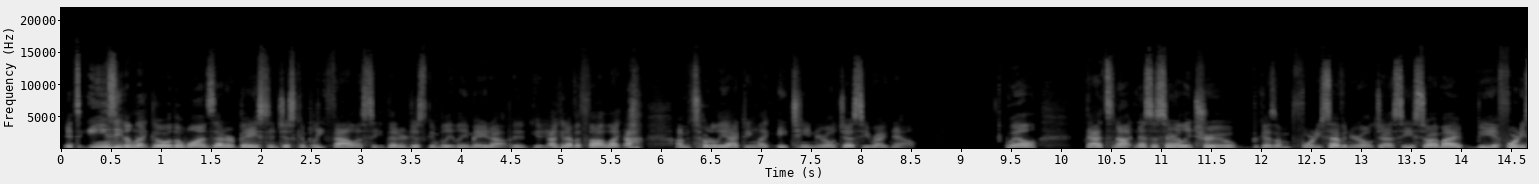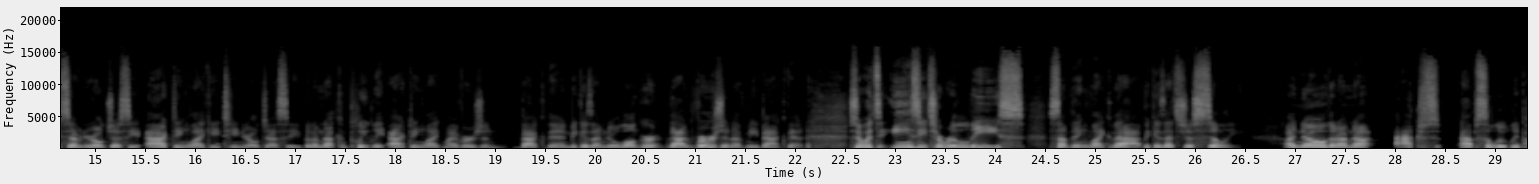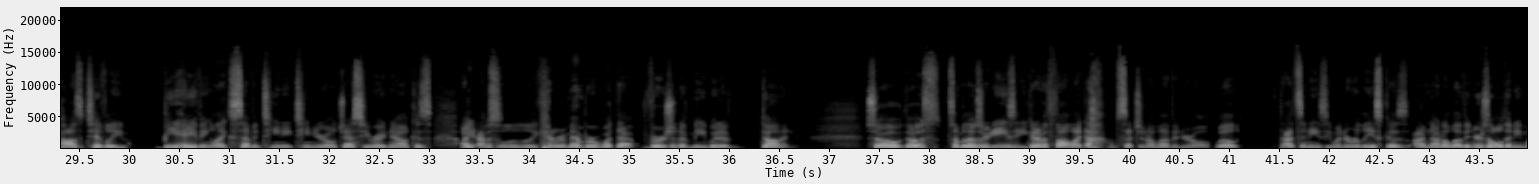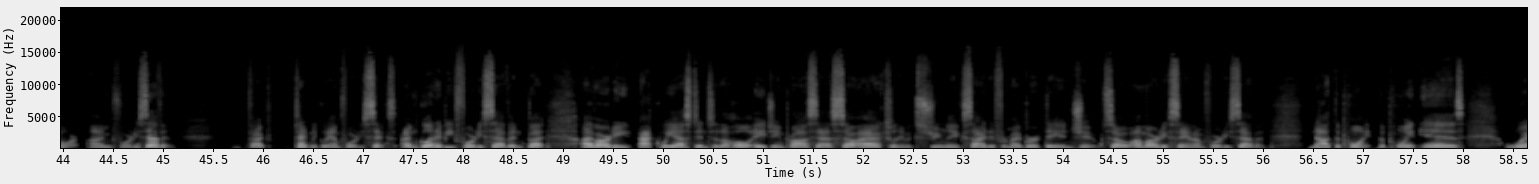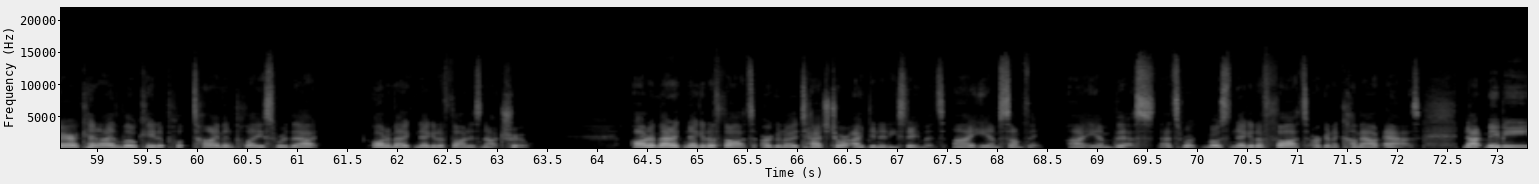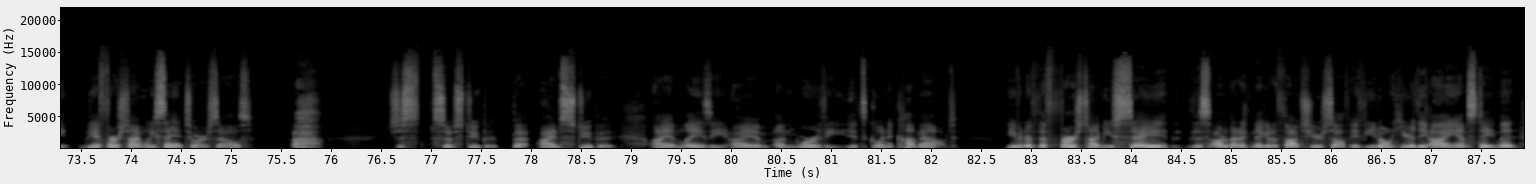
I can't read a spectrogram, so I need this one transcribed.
It's easy to let go of the ones that are based in just complete fallacy, that are just completely made up. I could have a thought like, ah, I'm totally acting like 18 year old Jesse right now. Well, that's not necessarily true because I'm 47 year old Jesse. So I might be a 47 year old Jesse acting like 18 year old Jesse, but I'm not completely acting like my version back then because I'm no longer that version of me back then. So it's easy to release something like that because that's just silly. I know that I'm not absolutely positively behaving like 17, 18 year old Jesse right now because I absolutely can remember what that version of me would have done. So those some of those are easy. You could have a thought like, oh, "I'm such an 11 year old." Well, that's an easy one to release because I'm not 11 years old anymore. I'm 47. In fact, technically I'm 46. I'm going to be 47, but I've already acquiesced into the whole aging process. So I actually am extremely excited for my birthday in June. So I'm already saying I'm 47. Not the point. The point is, where can I locate a pl- time and place where that automatic negative thought is not true? Automatic negative thoughts are going to attach to our identity statements. I am something. I am this. That's what most negative thoughts are going to come out as. Not maybe the first time we say it to ourselves, just so stupid, but I'm stupid. I am lazy. I am unworthy. It's going to come out. Even if the first time you say this automatic negative thought to yourself, if you don't hear the I am statement,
